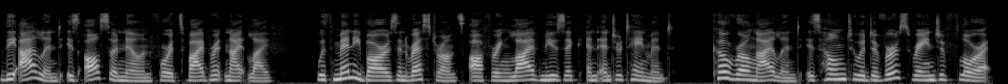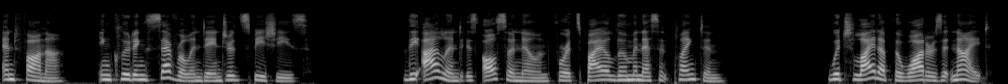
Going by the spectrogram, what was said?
The island is also known for its vibrant nightlife, with many bars and restaurants offering live music and entertainment. Koh Rong Island is home to a diverse range of flora and fauna, including several endangered species. The island is also known for its bioluminescent plankton, which light up the waters at night,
